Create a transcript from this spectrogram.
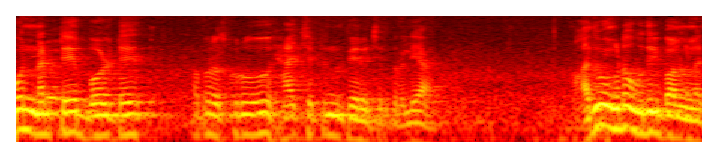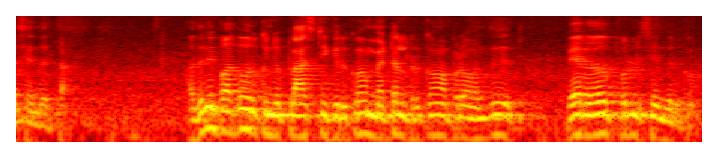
ஒரு நட்டு போல்ட்டு அப்புறம் ஸ்க்ரூ ஹேச்செட்டுன்னு பேர் வச்சுருக்குறோம் இல்லையா? அதுவும் கூட உதிரி பாகங்கள்லாம் சேர்ந்தது தான். அதுலேயும் பார்த்தா ஒரு கொஞ்சம் பிளாஸ்டிக் இருக்கும் மெட்டல் இருக்கும் அப்புறம் வந்து வேறு ஏதாவது பொருள் சேர்ந்துருக்கும்.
